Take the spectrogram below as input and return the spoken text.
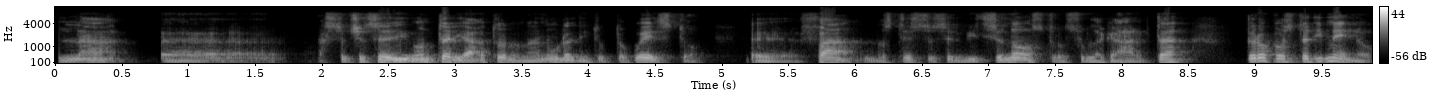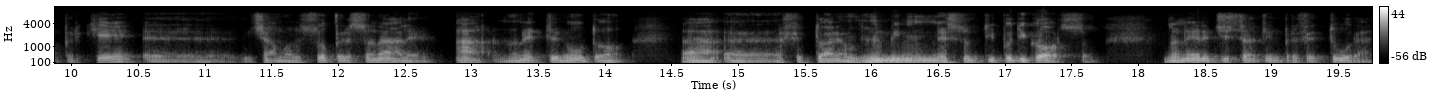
l'associazione eh, di volontariato non ha nulla di tutto questo. eh, fa lo stesso servizio nostro sulla carta, però costa di meno perché eh, diciamo, il suo personale A non è tenuto a eh, effettuare un, nessun tipo di corso, non è registrato in prefettura,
